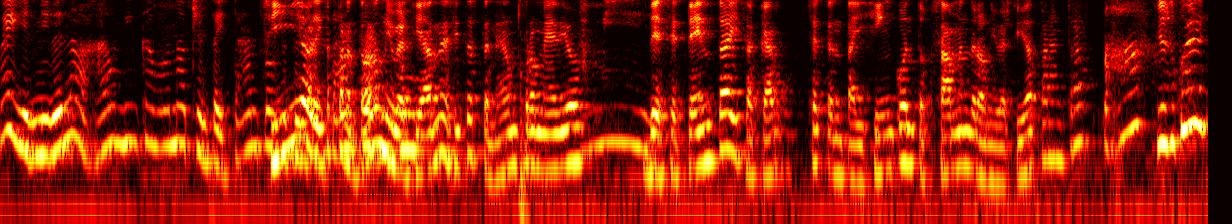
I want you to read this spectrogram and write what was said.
güey, el nivel la bajaron bien cabrón a ochenta y tantos. Sí, setenta y ahorita para entrar a la tantos, y tú, universidad necesitas tener un promedio mames. De 70 y sacar 75 en tu examen de la universidad para entrar. Ajá. Y eso, güey,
